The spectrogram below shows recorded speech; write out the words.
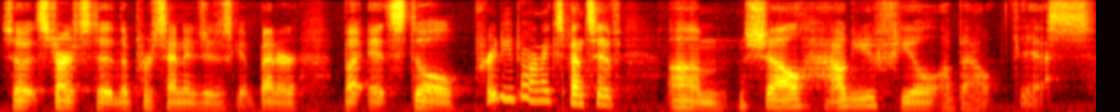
So it starts to the percentages get better, but it's still pretty darn expensive. Um, Michelle, how do you feel about this?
